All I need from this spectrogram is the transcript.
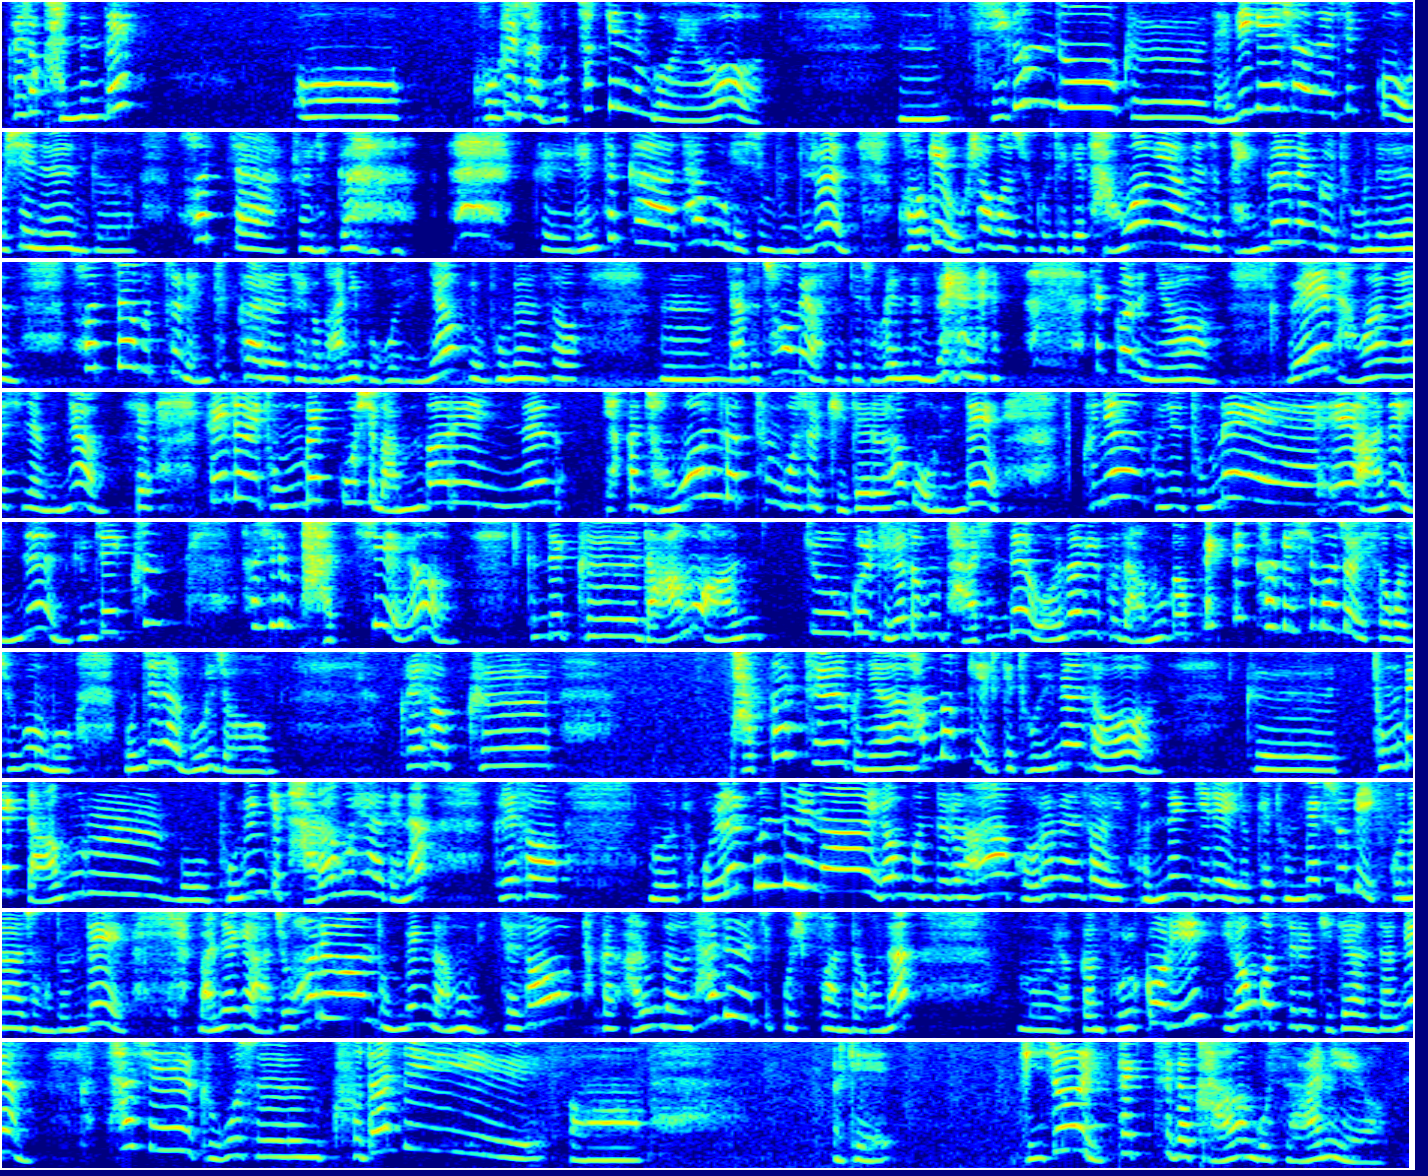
그래서 갔는데 어, 거길 잘 못 찾겠는 거예요. 음, 지금도 그 내비게이션을 찍고 오시는 그 허자 그러니까 그 렌트카 타고 계신 분들은 거기에 오셔가지고 되게 당황해하면서 뱅글뱅글 도는 허자부터 렌트카를 제가 많이 보거든요. 보면서 음, 나도 처음에 왔을 때 저랬는데 했거든요. 왜 당황을 하시냐면요. 굉장히 동백꽃이 만발해 있는 약간 정원 같은 곳을 기대를 하고 오는데 그냥 그냥 동네 안에 있는 굉장히 큰 사실은 밭이에요. 근데 그 나무 안 쪽을 들여다보면 밭인데 워낙에 그 나무가 빽빽하게 심어져 있어가지고 뭐 뭔지 잘 모르죠. 그래서 그 바깥을 그냥 한 바퀴 이렇게 돌면서 그 동백 나무를 뭐 보는 게 다라고 해야 되나? 그래서 뭐 이렇게 올레꾼들이나 이런 분들은 아 걸으면서 이 걷는 길에 이렇게 동백 숲이 있구나 정도인데 만약에 아주 화려한 동백나무 밑에서 약간 아름다운 사진을 찍고 싶어 한다거나 뭐 약간 볼거리 이런 것들을 기대한다면 사실 그곳은 그다지 어 이렇게 비주얼 이펙트가 강한 곳은 아니에요.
